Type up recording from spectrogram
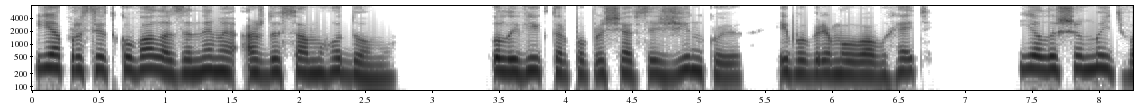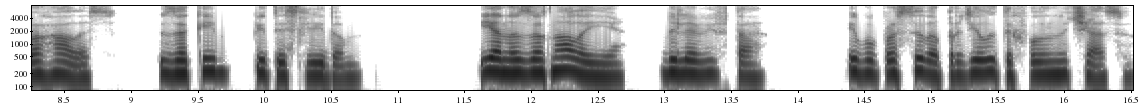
Я прослідкувала за ними аж до самого дому. Коли Віктор попрощався з жінкою і попрямував геть, я лише мить вагалась, за ким піти слідом. Я наздогнала її біля вівта і попросила приділити хвилину часу.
